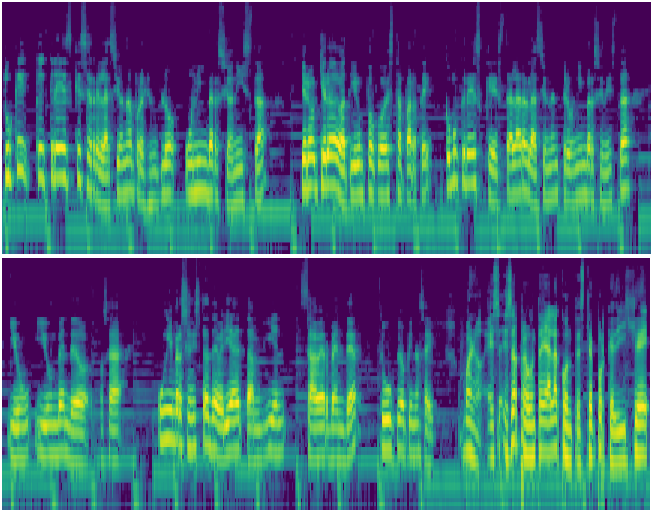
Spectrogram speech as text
¿tú qué, crees que se relaciona, por ejemplo, un inversionista? Quiero, quiero debatir un poco esta parte. ¿Cómo crees que está la relación entre un inversionista y un, y un vendedor? O sea, ¿un inversionista debería también saber vender? ¿Tú qué opinas ahí? Bueno, esa pregunta ya la contesté porque dije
